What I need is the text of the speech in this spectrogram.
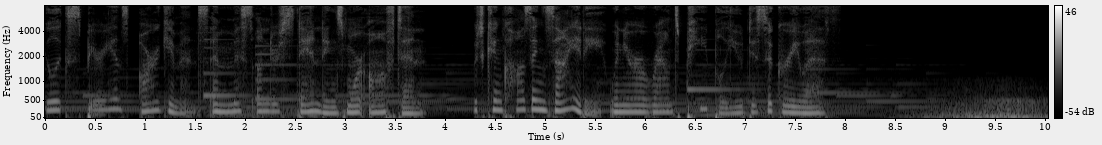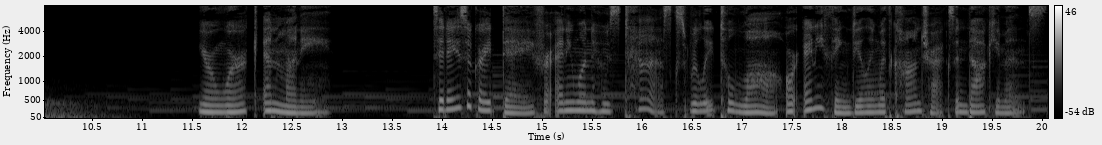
you'll experience arguments and misunderstandings more often, which can cause anxiety when you're around people you disagree with. Your work and money. Today's a great day for anyone whose tasks relate to law or anything dealing with contracts and documents.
